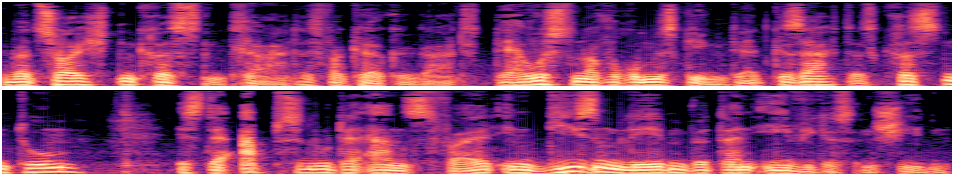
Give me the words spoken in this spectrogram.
überzeugten Christen klar. Das war Kierkegaard. Der wusste noch, worum es ging. Der hat gesagt, das Christentum ist der absolute Ernstfall. In diesem Leben wird ein ewiges entschieden.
